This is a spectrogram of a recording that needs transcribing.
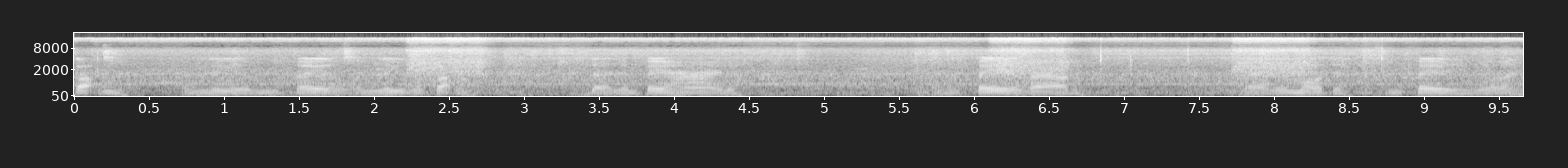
Cộng này. Ấn lì ấn P ấn lì nó cộng này. để lên P2 này. Ấn P vào này. Để lên một này. Ấn P thì nhớ này.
